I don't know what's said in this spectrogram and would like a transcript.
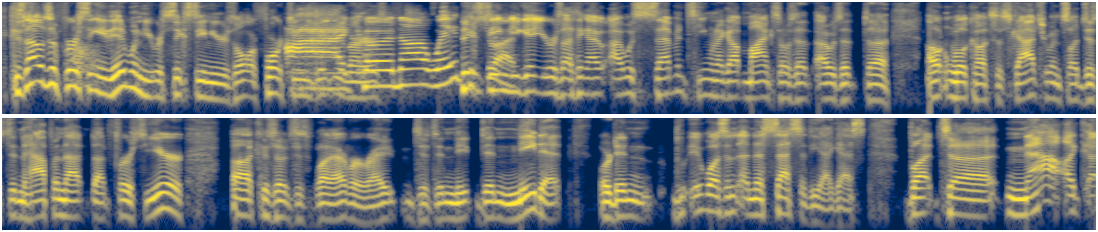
because that was the first thing you did when you were 16 years old or 14. I could not wait. 16, you get yours. I think I, I was 17 when I got mine because I was at I was at uh, out in Wilcox, Saskatchewan, so it just didn't happen that that first year because uh, it was just whatever, right? Just didn't need, didn't need it or didn't. It wasn't a necessity, I guess. But uh, now, like uh,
